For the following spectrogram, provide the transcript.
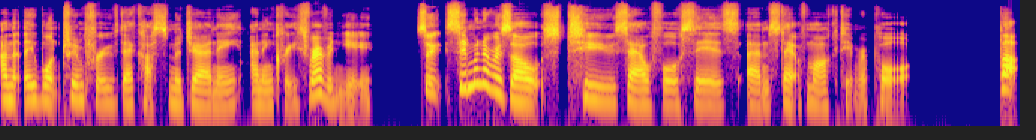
and that they want to improve their customer journey and increase revenue. So, similar results to Salesforce's um, State of Marketing report. But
